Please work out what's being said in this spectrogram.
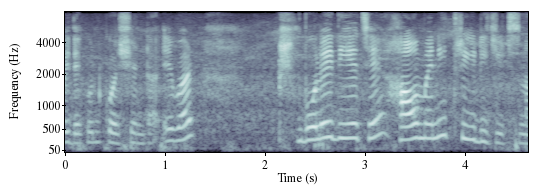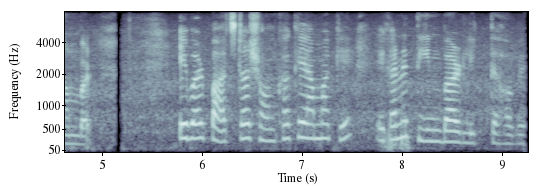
ওই দেখুন কোয়েশ্চেনটা এবার বলেই দিয়েছে how many three digits number এবার পাঁচটা সংখ্যাকে আমাকে এখানে তিনবার লিখতে হবে।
